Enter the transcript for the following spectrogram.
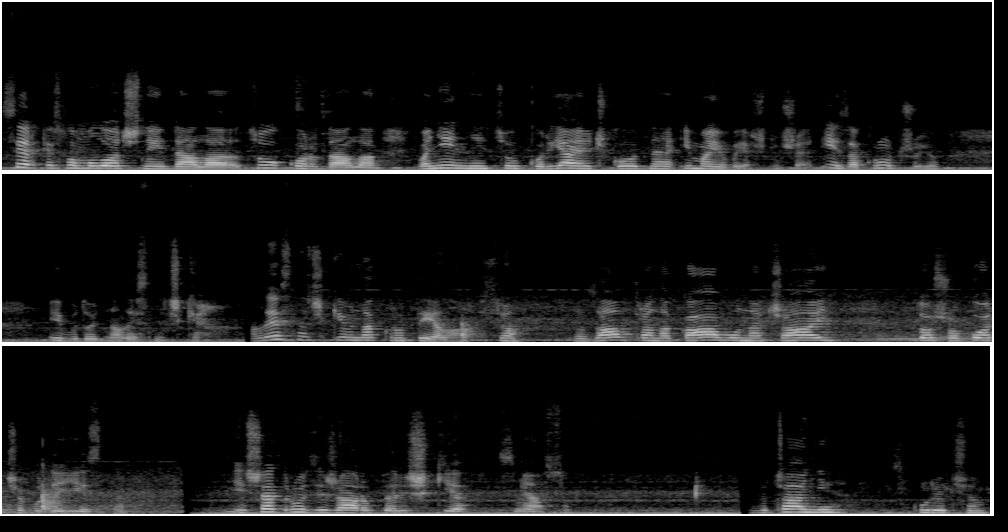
Сир кисломолочний дала, цукор дала, ванільний цукор, яєчко одне і маю вишню ще. І закручую, і будуть налиснички. Налисничків накрутила. Все, до завтра на каву, на чай. Хто що хоче, буде їсти. І ще, друзі, жару пиріжки з м'ясом. Звичайні з курячим,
